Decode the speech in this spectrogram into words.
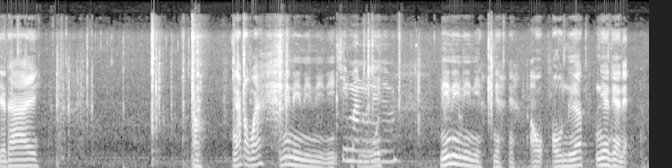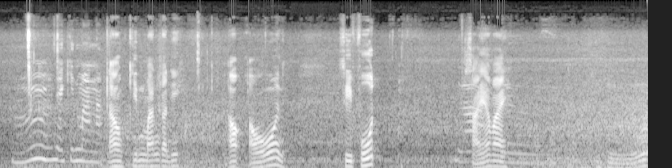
จะได้เอา งัดออกมานี่นี่นี่นี่นี่ชิมมันมาเลยใช่ไหมนี่นี่นี่นี่เนี่ยเนี่ยเอาเอาเนื้อเนี่ยเนี่ยเนี่ยอืมอยากกินมันอะเอากินมันก่อนดิเอาเอาซีฟู้ดใส่เข้าไปเอออื้อหือ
